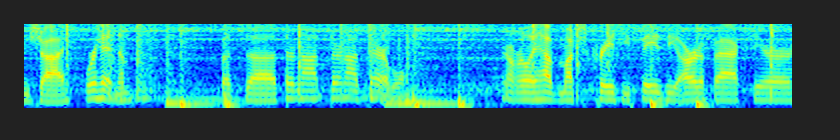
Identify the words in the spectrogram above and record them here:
Being shy. We're hitting them, but uh, they're not they're not terrible. We don't really have much crazy phasey artifacts here.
